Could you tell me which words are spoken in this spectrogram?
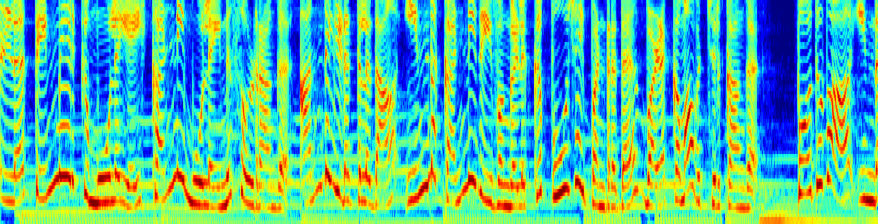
திசைகள்ல தென்மேற்கு மூலையை கன்னி மூலைன்னு சொல்றாங்க. அந்த இடத்துல தான் இந்த கன்னி தெய்வங்களுக்கு பூஜை பண்றத வழக்கமா வச்சிருக்காங்க. பொதுவா இந்த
